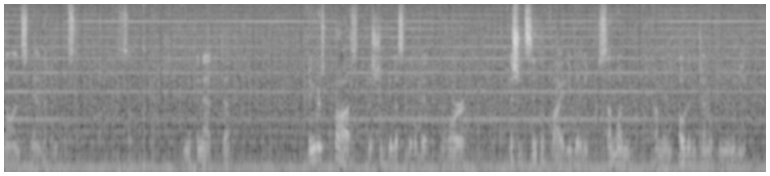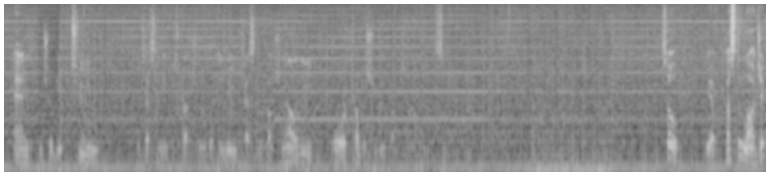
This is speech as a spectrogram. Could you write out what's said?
non-standard Drupal stuff. So looking at uh, fingers crossed, this should give us a little bit more, this should simplify the ability for someone to come in out of the general community and contribute to the testing infrastructure with a new testing functionality or troubleshooting functionalities. So, we have custom logic,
